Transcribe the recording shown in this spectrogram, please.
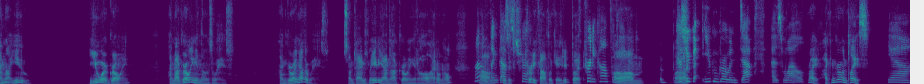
I'm not you. You are growing. I'm not growing in those ways i'm growing other ways sometimes maybe i'm not growing at all i don't know I don't um, think that's it's true. pretty complicated but it's pretty complicated. um Because you you can grow in depth as well. right i can grow in place Yeah.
